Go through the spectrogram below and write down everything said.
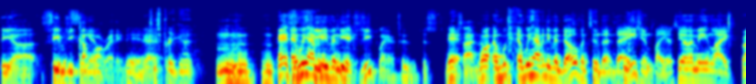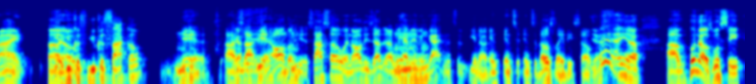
the uh, CME the Cup already. Yeah. yeah. she's pretty good. Mm-hmm. Mm-hmm. And, and we haven't P- even PXG player too. Just yeah. Well, and we and we haven't even dove into the, the Asian players. You know what I mean? Like right. Uh, you know, Yuka, Yuka Saso. Mm-hmm. Yeah, uh, yep. Sa- yeah, all mm-hmm. those, yeah, Saso and all these other. we mm-hmm. haven't even mm-hmm. gotten into you know in, into into those ladies. So yeah. man, you know, um, who knows? We'll see.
